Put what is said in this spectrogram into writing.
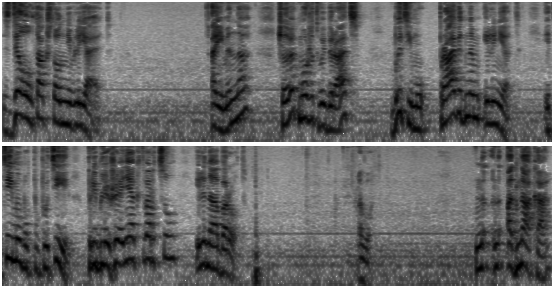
сделал так, что он не влияет. А именно, человек может выбирать, быть ему праведным или нет, идти ему по пути приближения к Творцу или наоборот. Вот. Однако,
